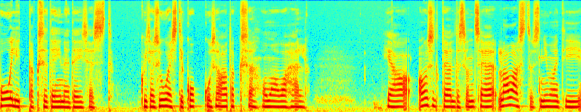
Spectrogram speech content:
hoolitakse teineteisest, kuidas uuesti kokku saadakse omavahel ja ausalt öeldes on see lavastus niimoodi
